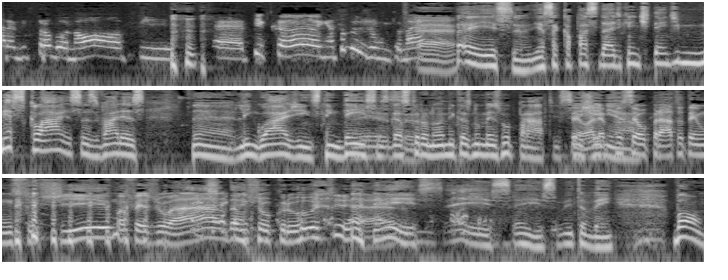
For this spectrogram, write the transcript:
árabe, estrogonofe, é, picanha, tudo junto, né? É. É isso. E essa capacidade que a gente tem de mesclar essas várias né, linguagens, tendências Isso. gastronômicas no mesmo prato. Isso Você é olha genial. pro seu prato, tem um sushi, uma feijoada, um chucrute. É isso, é isso, é isso, muito bem. Bom,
